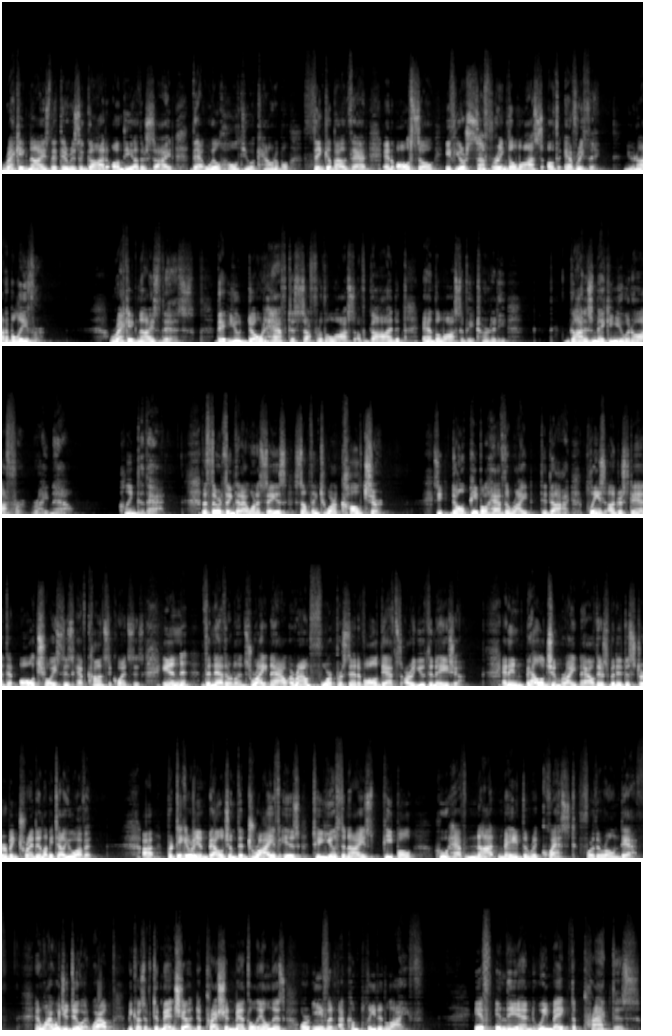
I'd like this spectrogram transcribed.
Recognize that there is a God on the other side that will hold you accountable. Think about that. And also, if you're suffering the loss of everything, you're not a believer, recognize this that you don't have to suffer the loss of God and the loss of eternity. God is making you an offer right now. Cling to that. The third thing that I want to say is something to our culture. See, don't people have the right to die? Please understand that all choices have consequences. In the Netherlands, right now, around 4% of all deaths are euthanasia. And in Belgium, right now, there's been a disturbing trend, and let me tell you of it. Uh, particularly in Belgium, the drive is to euthanize people who have not made the request for their own death. And why would you do it? Well, because of dementia, depression, mental illness, or even a completed life. If in the end we make the practice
